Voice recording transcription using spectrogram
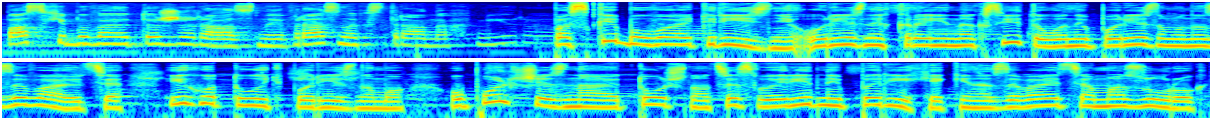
Пасхи бувають дуже різні в різних странах міра. Паски бувають різні. У різних країнах світу вони по-різному називаються і готують по-різному. У Польщі знаю точно це своєрідний пиріг, який називається мазурок.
